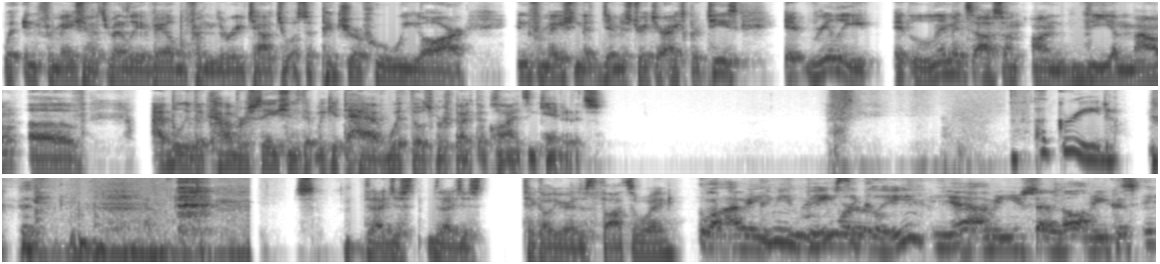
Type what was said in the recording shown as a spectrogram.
with information that's readily available for them to reach out to us, a picture of who we are, information that demonstrates our expertise, it really it limits us on on the amount of I believe the conversations that we get to have with those prospective clients and candidates. agreed Did I just did I just take all your guys' thoughts away? Well, I mean, i mean you- you were- basically Yeah, I mean, you said it all. I mean, because well,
